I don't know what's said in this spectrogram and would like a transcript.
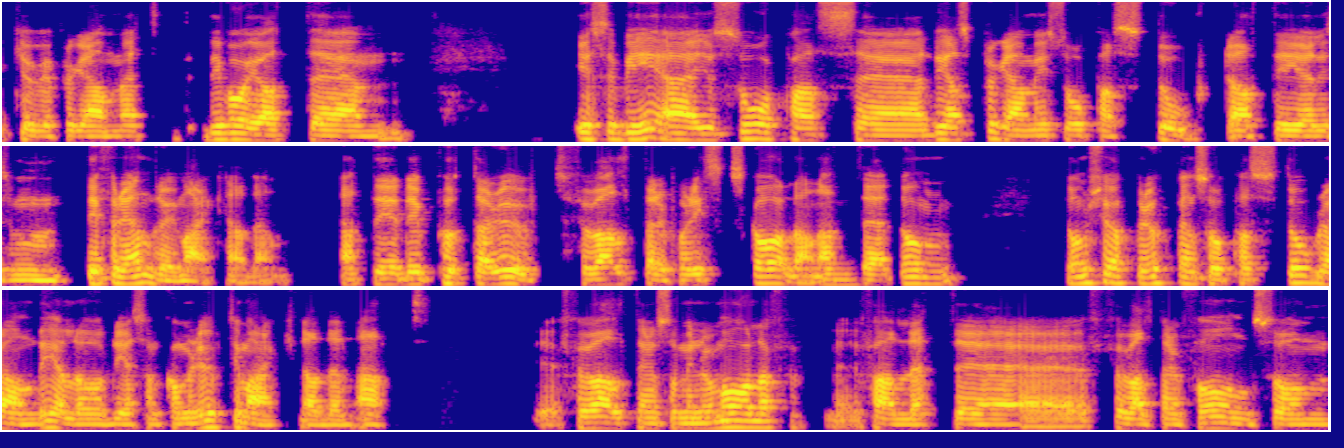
QE-programmet, det var ju att eh, ECB är ju så pass, eh, deras program är så pass stort att det, liksom, det förändrar marknaden. Att det, det puttar ut förvaltare på riskskalan. Mm. Att eh, de, de köper upp en så pass stor andel av det som kommer ut i marknaden att eh, förvaltaren som i normala fallet förvaltar en fond som,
